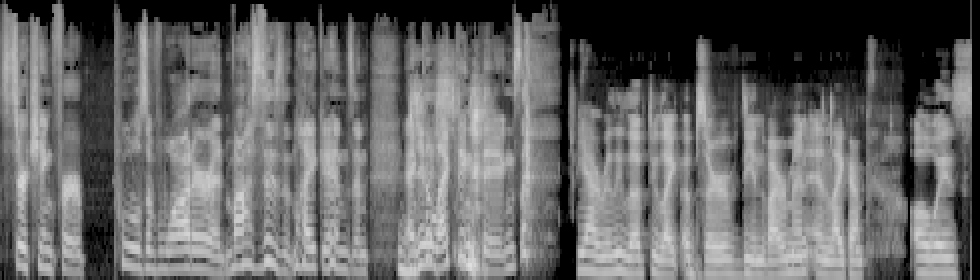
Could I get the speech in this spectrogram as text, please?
searching for pools of water and mosses and lichens and and yes. collecting things. yeah, I really love to like observe the environment and like I'm always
